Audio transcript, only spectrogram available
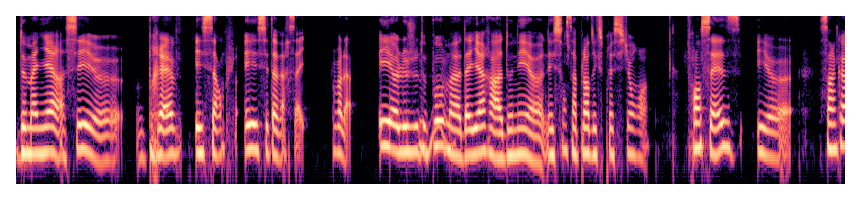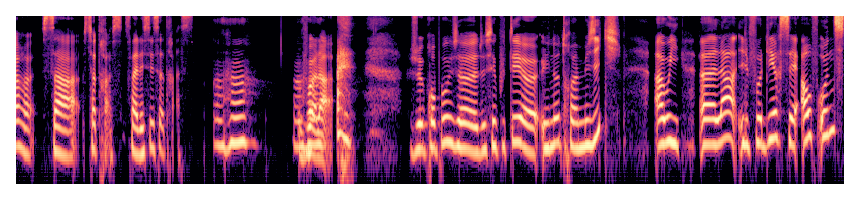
de manière assez euh, brève et simple. Et c'est à Versailles. Voilà. Et euh, le jeu de Mhm. paume, euh, d'ailleurs, a donné naissance à plein d'expressions françaises. Et ça a encore euh, sa, sa trace. Ça a laissé sa trace. Uh-huh. Uh-huh. Voilà. Je propose de s'écouter une autre musique. Ah oui, là, il faut dire, c'est Auf uns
